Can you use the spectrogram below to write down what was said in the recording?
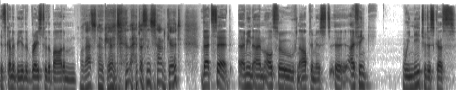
it's going to be the race to the bottom." Well, that's no good. that doesn't sound good. That said, I mean, I'm also an optimist. Uh, I think we need to discuss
